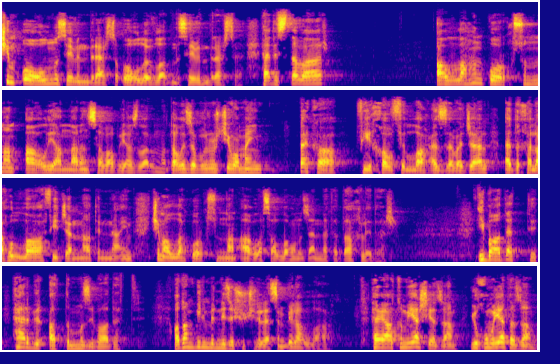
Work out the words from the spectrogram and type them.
Kim oğlunu sevindirərsə, oğul övladını sevindirərsə. Hədisdə var. Allahın qorxusundan ağlayanların savabı yazılar ona. Dalıca buyurur ki: "Və men bəka fi xavfillah azza və cəl ədxələhullah fi cennatin naim." Kim Allah qorxusundan ağlasa, Allah onu cənnətə daxil edər. İbadətdir. Hər bir addımımız ibadətdir. Adam bilmir necə şükür eləsin belə Allaha. Həyatımı yaşayacağam, yuxumu yatacağam,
